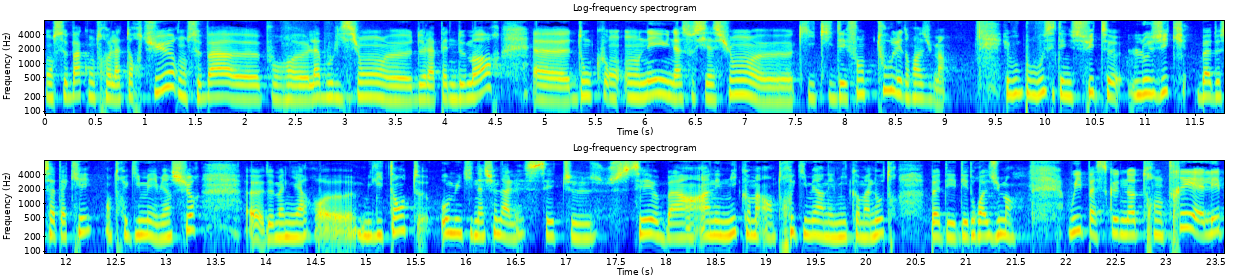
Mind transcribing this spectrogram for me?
on se bat contre la torture, on se bat euh, pour euh, l'abolition euh, de la peine de mort. donc on, est une association qui défend tous les droits humains. Et vous, pour vous, c'était une suite logique bah, de s'attaquer, entre guillemets, bien sûr, euh, de manière euh, militante aux multinationales. C'est euh, bah, un ennemi comme un, entre guillemets un ennemi comme un autre bah, des, droits humains. Oui, parce que notre entrée, elle est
